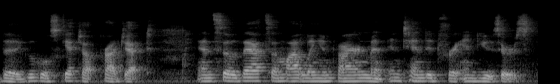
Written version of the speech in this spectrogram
the Google SketchUp project. And so, that's a modeling environment intended for end users.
